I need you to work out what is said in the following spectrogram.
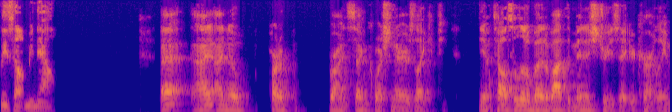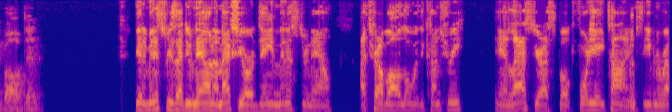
Please help me now. I, I know part of Brian's second question there is like, you know, tell us a little bit about the ministries that you're currently involved in yeah, the ministries I do now, and I'm actually ordained minister now. I travel all over the country, and last year I spoke 48 times, even around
